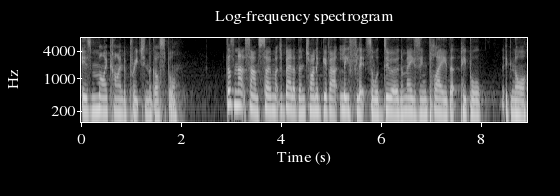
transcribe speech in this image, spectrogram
is my kind of preaching the gospel. Doesn't that sound so much better than trying to give out leaflets or do an amazing play that people ignore?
